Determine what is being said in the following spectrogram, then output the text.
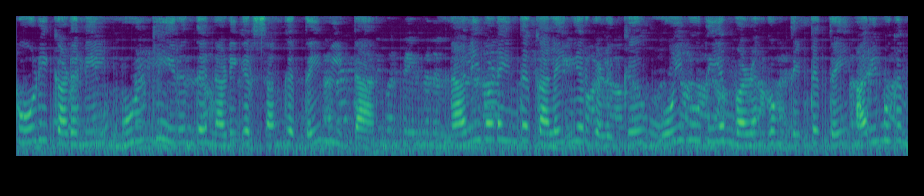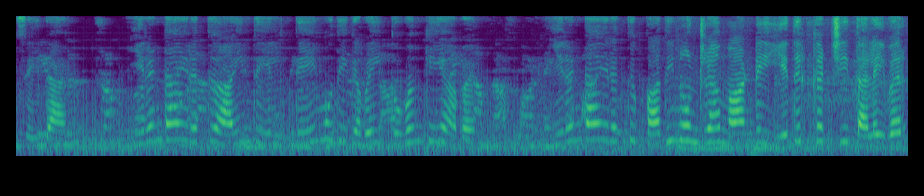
கோடி கடனில் மூழ்கி இருந்த நடிகர் சங்கத்தை மீட்டார். நலிவடைந்த கலைஞர்களுக்கு ஓய்வூதியம் வழங்கும் திட்டத்தை அறிமுகம் செய்தார். இரண்டாயிரத்து ஐந்தில் தேமுதிகவை துவங்கிய அவர் இரண்டாயிரத்து பதினொன்றாம் ஆண்டு எதிர்க்கட்சி தலைவர்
